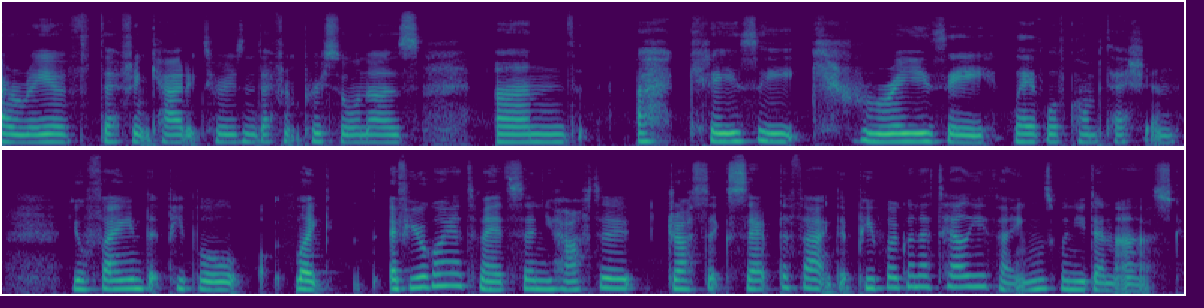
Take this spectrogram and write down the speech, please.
array of different characters and different personas and a crazy crazy level of competition. You'll find that people like if you're going into medicine you have to just accept the fact that people are going to tell you things when you didn't ask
